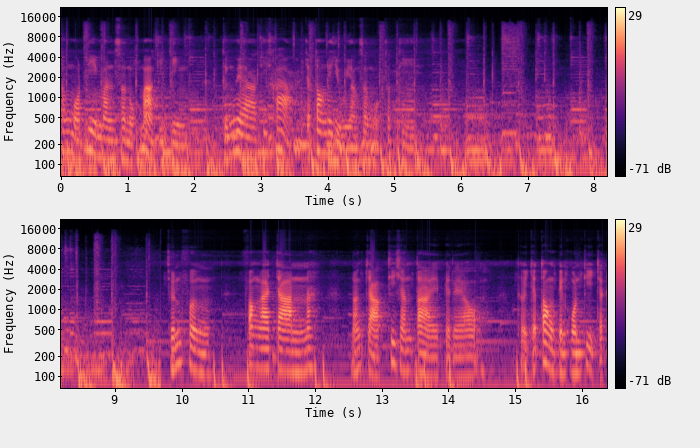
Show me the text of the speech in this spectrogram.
ทั้งหมดนี่มันสนุกมากจริงๆ ถึงเวลาที่ข้าจะต้องได้อยู่อย่างสงบสักทีเฉินเฟิงฟังอาจารย์นะ หลังจากที่ฉันตายไปแล้ว เธอจะต้องเป็นคนที่จัด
